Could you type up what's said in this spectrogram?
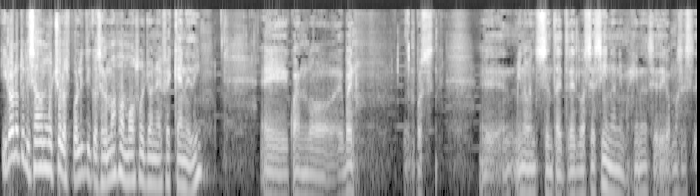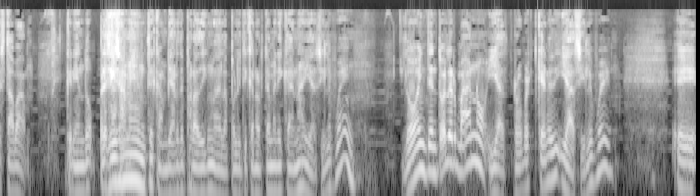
Y lo han utilizado mucho los políticos, el más famoso John F. Kennedy, eh, cuando, bueno, pues eh, en 1963 lo asesinan, imagínense, digamos, estaba queriendo precisamente cambiar de paradigma de la política norteamericana y así le fue. Lo intentó el hermano y a Robert Kennedy y así le fue. Eh,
